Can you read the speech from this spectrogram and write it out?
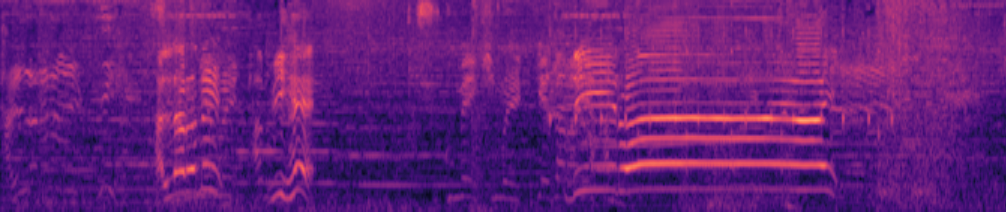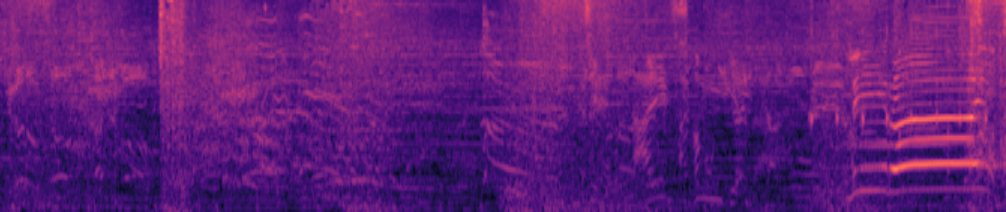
달나라를 위해 달나라를 위해 죽음의 힘을 깨달아 리라 ลีร้อย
